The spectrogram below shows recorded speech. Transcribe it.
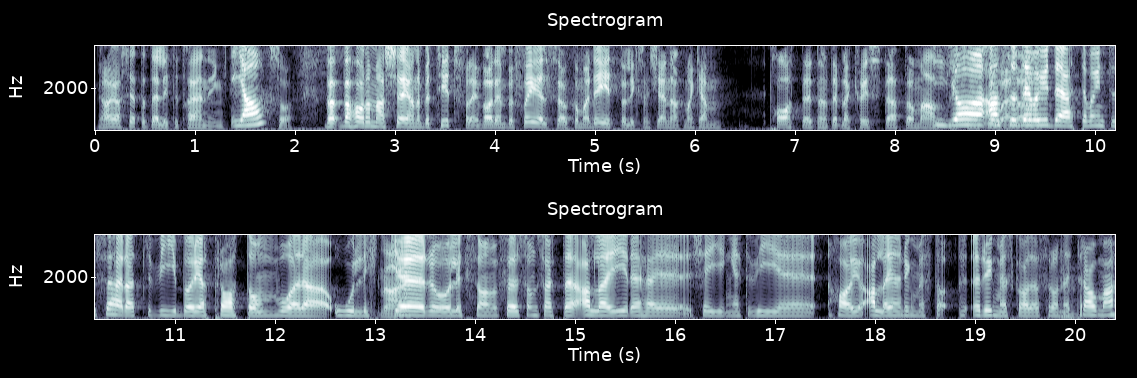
Ja, jag har sett att det är lite träning. Ja, Så. Va, vad har de här tjejerna betytt för dig? Var det en befrielse att komma dit och liksom känna att man kan prata utan att det blir krystat om allt? liksom, Ja, så, alltså eller? det var ju det att det var inte så här att vi började prata om våra olyckor Nej. och liksom, för som sagt alla i det här tjejgänget, vi eh, har ju alla en ryggmärgsskada från Mm. ett trauma.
